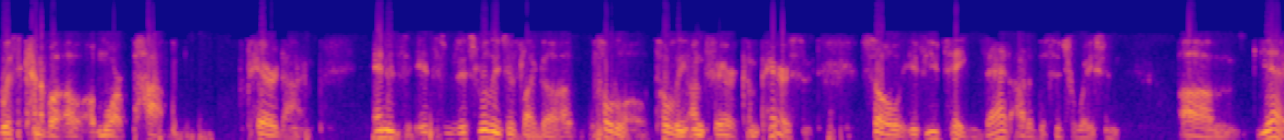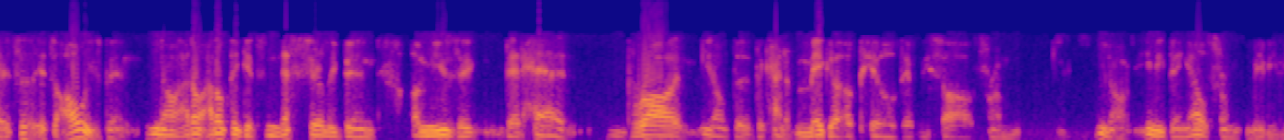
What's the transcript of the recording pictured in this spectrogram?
with kind of a, a more pop paradigm and it's it's it's really just like a, total totally unfair comparison. So if you take that out of the situation, um, yeah, it's it's always been. You know, I don't I don't think it's necessarily been a music that had broad, you know, the the kind of mega appeal that we saw from, you know, anything else from maybe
